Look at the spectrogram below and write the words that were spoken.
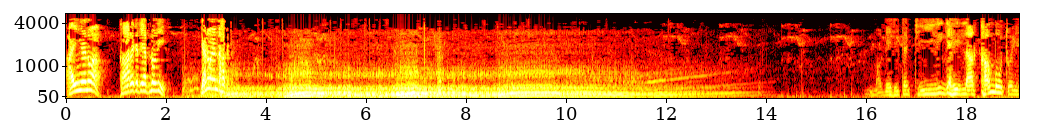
අයින් වෙනවා. කාර් එකට යට නොවි. යනවා යන්න හකට. මගේ හිත චීරි ගැහිලා කම්බුතුයි.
